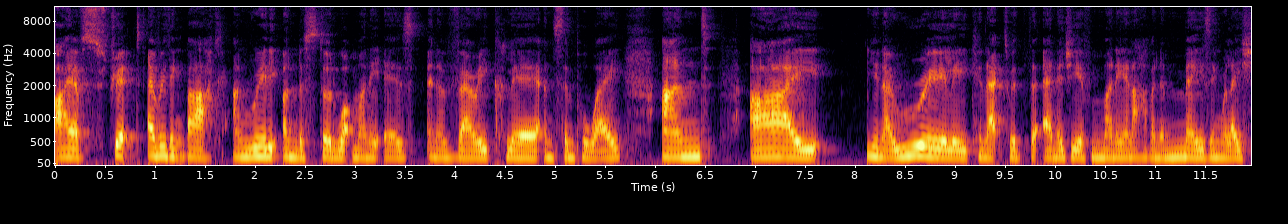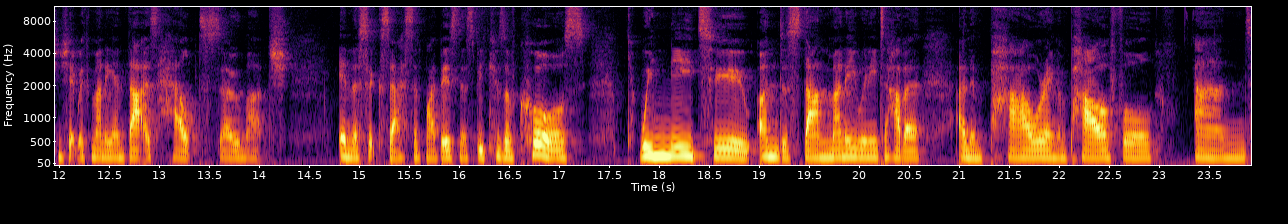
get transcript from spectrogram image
I have stripped everything back and really understood what money is in a very clear and simple way. And I, you know, really connect with the energy of money and I have an amazing relationship with money. And that has helped so much in the success of my business because, of course, we need to understand money. We need to have a, an empowering and powerful and,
